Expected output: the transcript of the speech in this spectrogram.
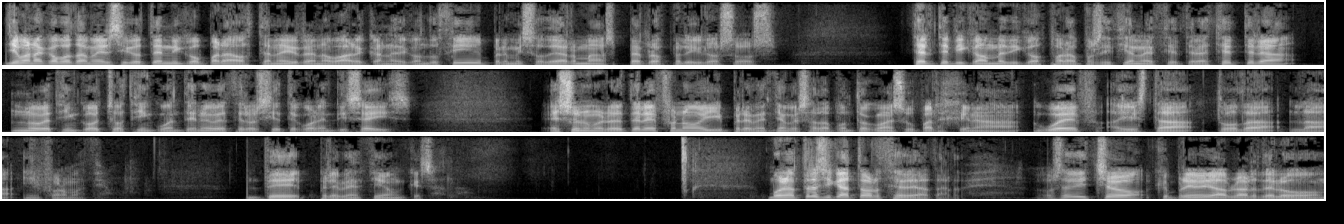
Llevan a cabo también el psicotécnico para obtener y renovar el carnet de conducir, permiso de armas, perros peligrosos, certificados médicos para oposición, etcétera, etcétera. 958 590746 es su número de teléfono y prevencionquesada.com es su página web. Ahí está toda la información de Prevención Quesada. Bueno, 3 y 14 de la tarde. Os he dicho que primero iba a hablar de lo,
